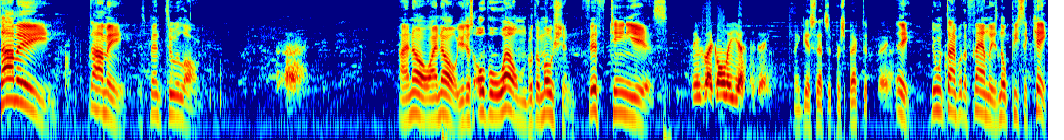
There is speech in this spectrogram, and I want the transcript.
Tommy! Tommy, it's been too long. I know, I know. You're just overwhelmed with emotion. 15 years. Seems like only yesterday. I guess that's a perspective thing. Hey, doing time for the family is no piece of cake,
